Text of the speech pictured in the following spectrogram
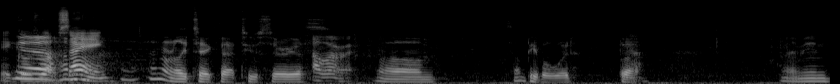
it goes Yeah, without saying. I don't really take that too serious. Oh, all right. Um, some people would, but I mean,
